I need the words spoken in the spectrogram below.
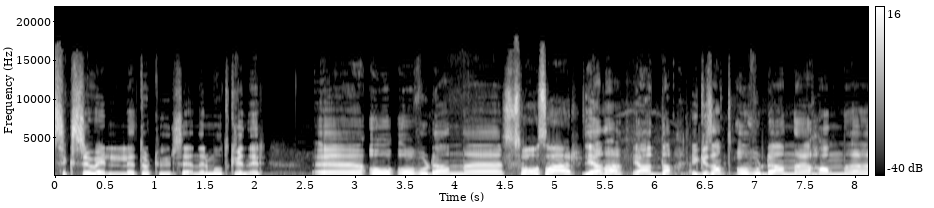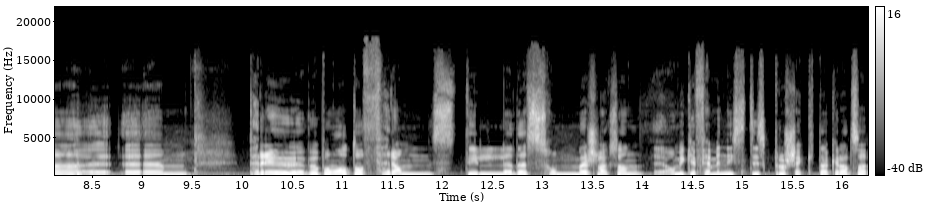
seksuelle torturscener mot kvinner. Eh, og, og hvordan eh, Så også her. Ja da, ja da, ikke sant? Og hvordan eh, han em, prøver på en måte å framstille det som et slags sånn Om ikke feministisk prosjekt, akkurat, så,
